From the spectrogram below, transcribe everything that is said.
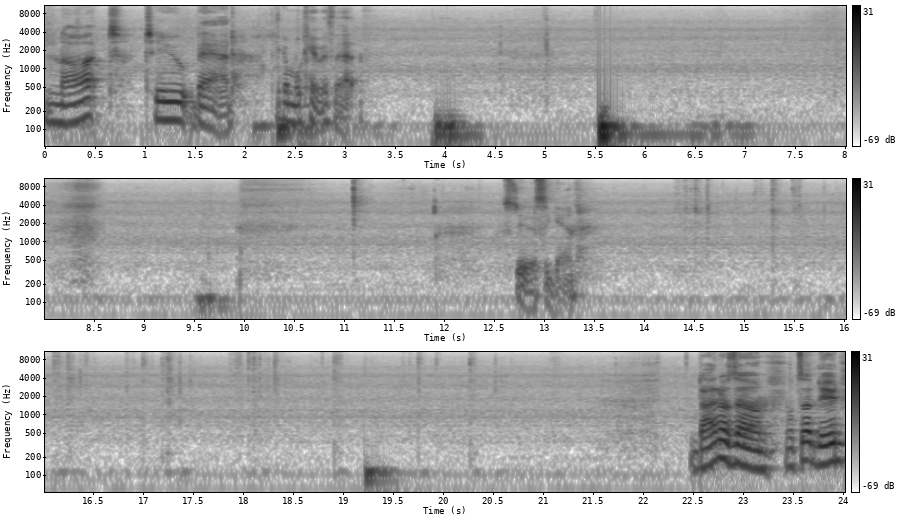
Not too bad. I think I'm okay with that. Let's do this again. Dino Zone, what's up, dude?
